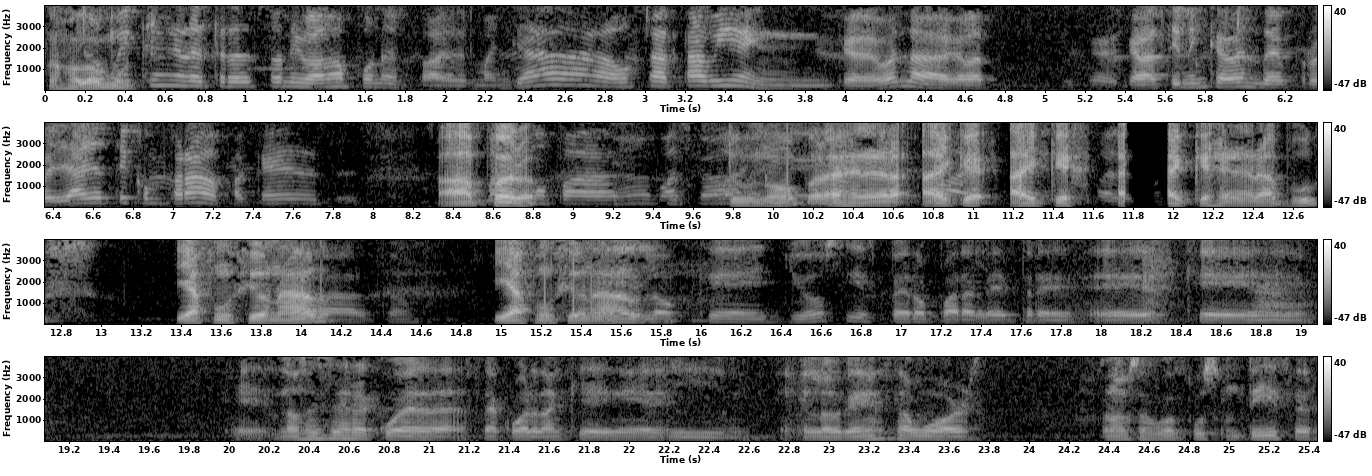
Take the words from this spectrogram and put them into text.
No jodo Yo vi mucho. que en el E3 de Sony van a poner Spider-Man ya o sea está bien que de verdad que la, que la tienen que vender pero ya yo estoy comprado ¿para qué? Ah, pero tú no, para generar, hay que, hay que, hay que generar bus. Y ha funcionado, Exacto. Y ha funcionado. Lo que yo sí espero para el E3 es que eh, no sé si se recuerda, se acuerdan que en el en los Games Awards Software puso un teaser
